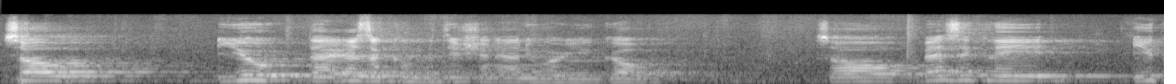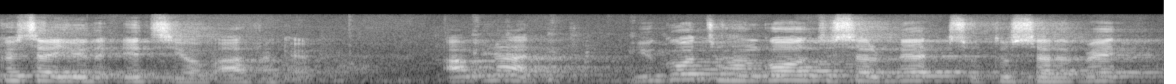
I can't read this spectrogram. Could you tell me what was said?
So, you there is a competition anywhere you go. So basically, you could say you're the Etsy of Africa. I'm not. You go to Angol to celebrate, to celebrate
